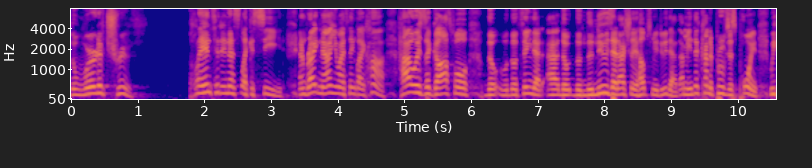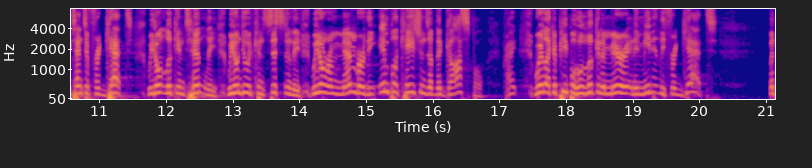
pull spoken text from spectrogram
the word of truth planted in us like a seed. And right now you might think like, huh, how is the gospel the, the thing that, uh, the, the, the news that actually helps me do that? I mean, that kind of proves this point. We tend to forget. We don't look intently. We don't do it consistently. We don't remember the implications of the gospel, right? We're like a people who look in a mirror and immediately forget. But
